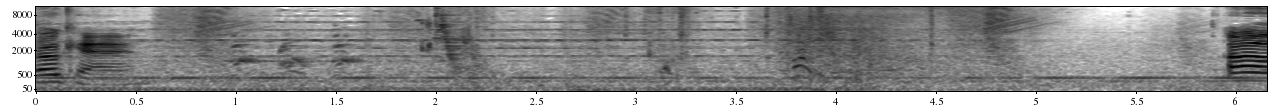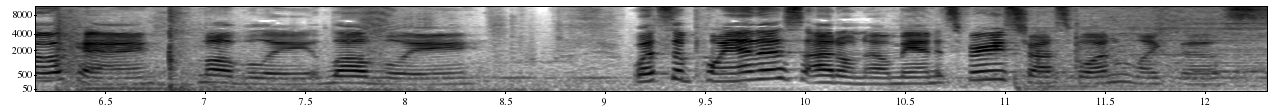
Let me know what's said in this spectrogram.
Okay. Oh, okay. Lovely, lovely. What's the point of this? I don't know, man. It's very stressful. I don't like this.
